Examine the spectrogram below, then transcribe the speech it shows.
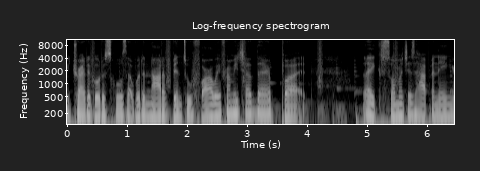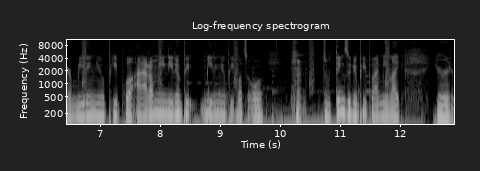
we tried to go to schools that would not have been too far away from each other but like so much is happening you're meeting new people and i don't mean needing pe- meeting new people to go do things with new people. I mean like you're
